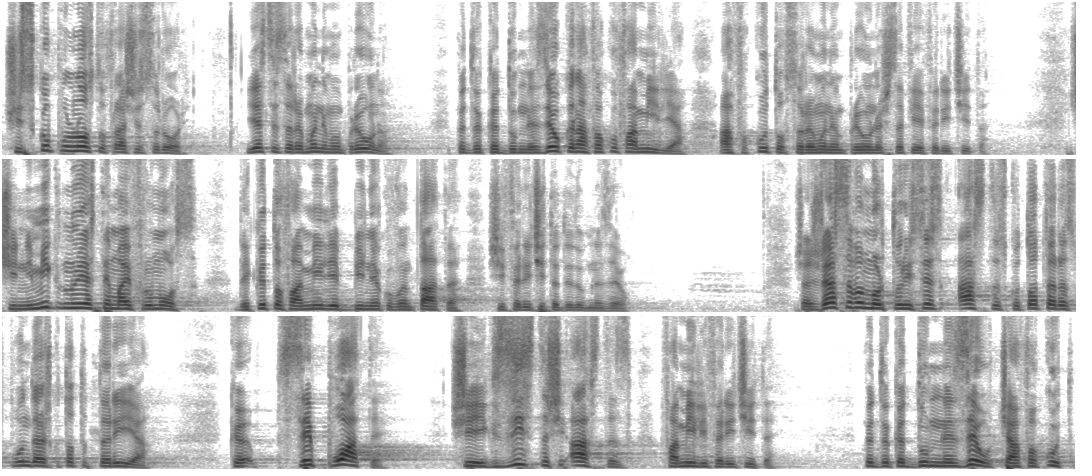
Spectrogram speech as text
Și scopul nostru, frați și surori, este să rămânem împreună. Pentru că Dumnezeu, când a făcut familia, a făcut-o să rămână împreună și să fie fericită. Și nimic nu este mai frumos decât o familie binecuvântată și fericită de Dumnezeu. Și aș vrea să vă mărturisesc astăzi cu toată răspunderea și cu toată tăria că se poate și există și astăzi familii fericite. Pentru că Dumnezeu ce a făcut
